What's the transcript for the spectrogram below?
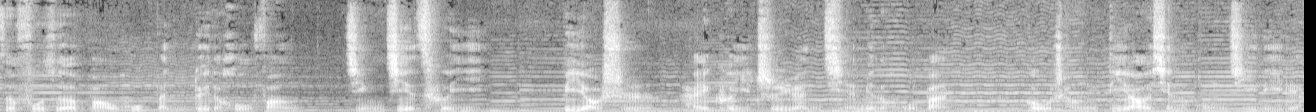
则负责保护本队的后方。警戒侧翼，必要时还可以支援前面的伙伴，构成第二线的攻击力量。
